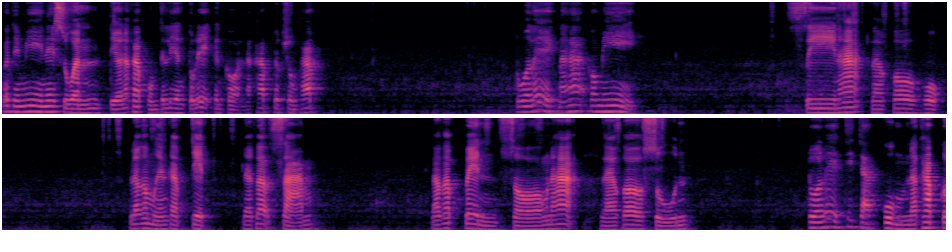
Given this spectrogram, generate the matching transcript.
ก็จะมีในส่วนเดี๋ยวนะครับ ผมจะเรียงตัวเลขกันก่อนนะครับท่านผู้ชมครับ ตัวเลขนะฮะ ก็มี 4 นะฮะ แล้วก็ 6 แล้วก็เหมือนกับ 7 แล้วก็ 3 แล้วก็เป็น 2 นะฮะ แล้วก็ 0 ตัวเลขที่จับกลุ่มนะครับก็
